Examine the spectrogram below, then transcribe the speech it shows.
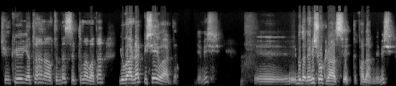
Çünkü yatağın altında sırtıma batan yuvarlak bir şey vardı demiş. E, bu da beni çok rahatsız etti falan demiş.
